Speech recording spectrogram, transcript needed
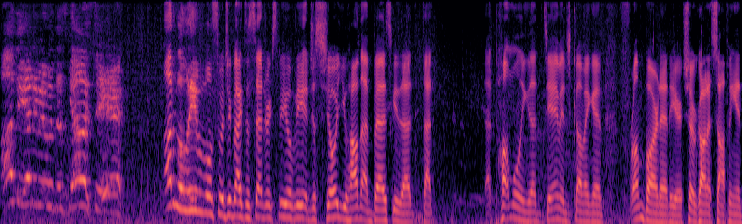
on the enemy with this galaxy here. Unbelievable switching back to Cedric's POV and just show you how that basically that that that pummeling, that damage coming in from Barnett here. Shargana stopping in.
